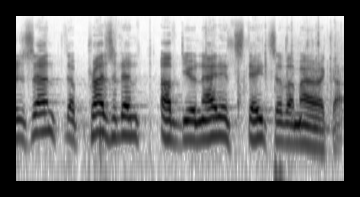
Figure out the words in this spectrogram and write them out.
Present the President of the United States of America.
